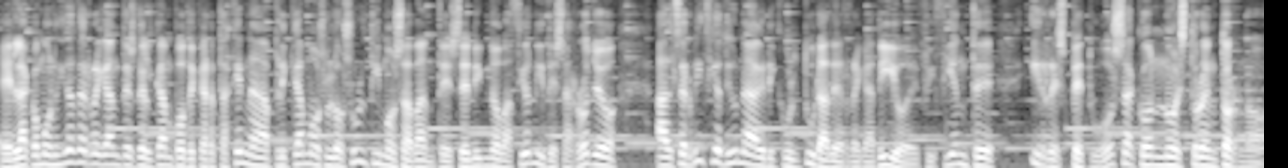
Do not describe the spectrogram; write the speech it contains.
En la comunidad de regantes del campo de Cartagena aplicamos los últimos avances en innovación y desarrollo al servicio de una agricultura de regadío eficiente y respetuosa con nuestro entorno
